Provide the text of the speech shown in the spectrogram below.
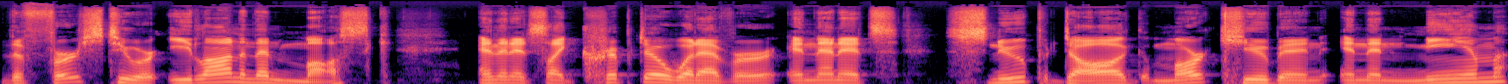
the first two are Elon and then Musk, and then it's like crypto whatever, and then it's Snoop Dogg, Mark Cuban, and then meme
